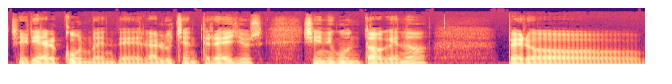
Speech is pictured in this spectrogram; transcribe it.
sería el culmen de la lucha entre ellos sin ningún toque, ¿no? Pero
